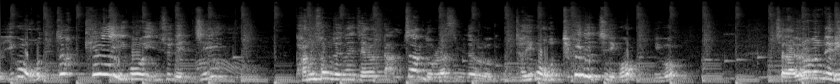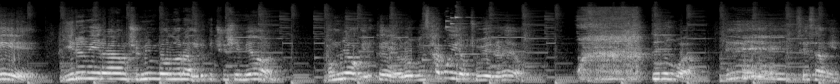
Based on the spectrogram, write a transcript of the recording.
이거 어떻게 이거 인수됐지? 방송 전에 제가 깜짝 놀랐습니다, 여러분. 자, 이거 어떻게 됐지, 이거? 이거? 자, 여러분들이 이름이랑 주민번호랑 이렇게 주시면 병력 이렇게 여러분 사고 이력 조회를 해요. 확 뜨는 거야. 에이, 세상에.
